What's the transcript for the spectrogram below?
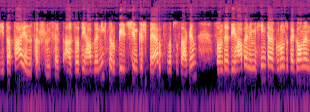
die Dateien verschlüsselt. Also die haben nicht nur Bildschirm gesperrt sozusagen, sondern die haben im Hintergrund begonnen,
